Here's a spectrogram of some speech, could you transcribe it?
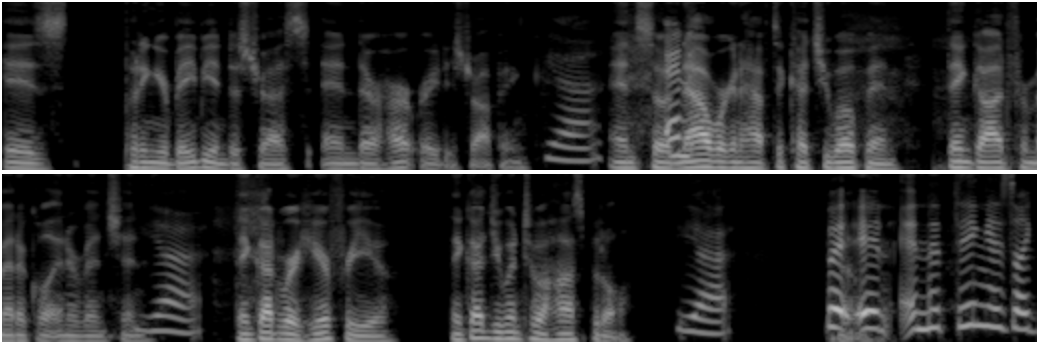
is putting your baby in distress, and their heart rate is dropping. Yeah. And so And- now we're gonna have to cut you open. Thank God for medical intervention. Yeah. Thank God we're here for you. Thank God you went to a hospital. Yeah. But No. and and the thing is like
